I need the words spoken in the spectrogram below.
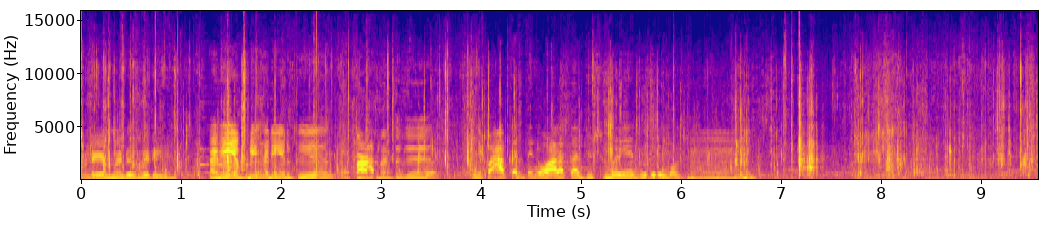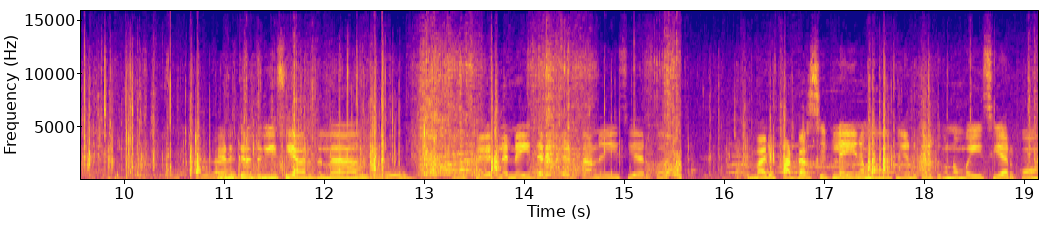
உடைய மாடு ஹரி ஹரி எப்படி ஹரி இருக்கு? பார்க்குறதுக்கு நீ பார்க்கறதுக்கு வாழைக்காய் ஜூஸ் மாதிரியே இருக்கு தெரியுமா? எடுக்கிறதுக்கு ஈஸியாக வருதுல்ல? பிளேட்டில் நெய் தடவி எடுத்தாலும் ஈஸியாக இருக்கும். இந்த மாதிரி பட்டர் சீட்லேயும் நம்ம ஊற்றி எடுக்கிறதுக்கும் ரொம்ப ஈஸியாக இருக்கும்.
